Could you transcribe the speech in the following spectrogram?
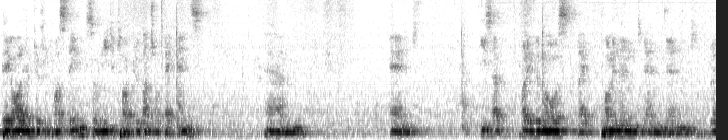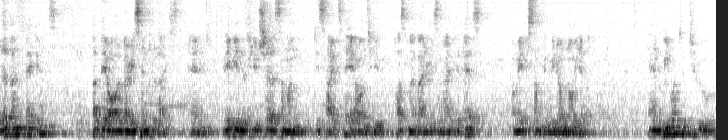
they all have different hosting, so we need to talk to a bunch of backends. Um, and these are probably the most like prominent and, and relevant backends, but they are all very centralized. And maybe in the future someone decides, hey, I want to host my binaries on IPFS, or maybe something we don't know yet. And we wanted to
